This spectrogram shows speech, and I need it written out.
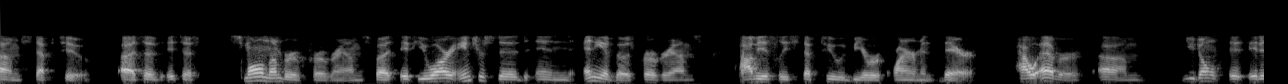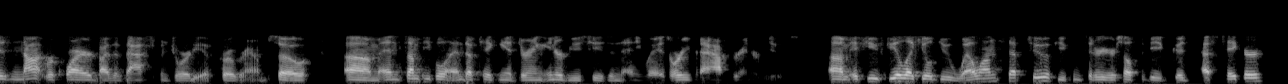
um, step two. Uh, it's a it's a small number of programs, but if you are interested in any of those programs, obviously step two would be a requirement there. However, um, you don't, it, it is not required by the vast majority of programs. So, um, and some people end up taking it during interview season anyways, or even after interviews. Um, if you feel like you'll do well on step two, if you consider yourself to be a good test taker,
